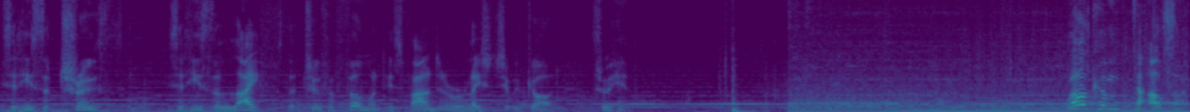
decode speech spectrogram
He said he's the truth. He said he's the life, that true fulfillment is found in a relationship with God through him. Welcome to Alpha.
